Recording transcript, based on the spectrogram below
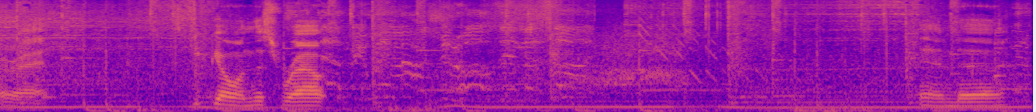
Alright. Keep going this route. And, uh...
